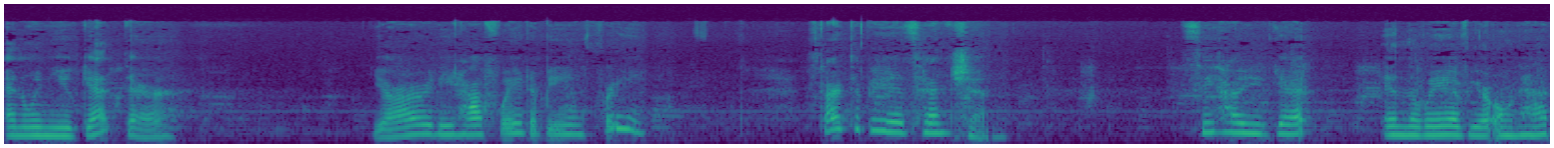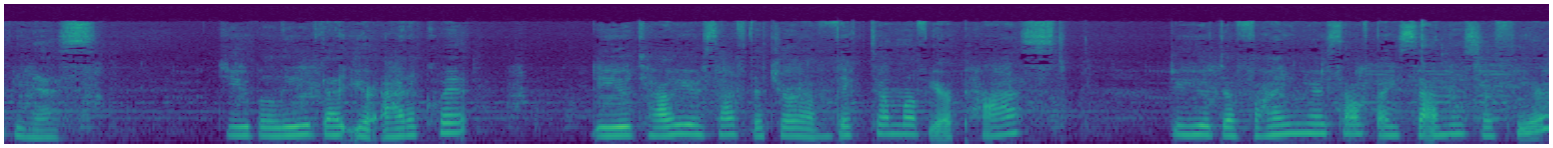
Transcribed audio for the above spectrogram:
And when you get there, you're already halfway to being free. Start to pay attention. See how you get in the way of your own happiness. Do you believe that you're adequate? Do you tell yourself that you're a victim of your past? Do you define yourself by sadness or fear?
